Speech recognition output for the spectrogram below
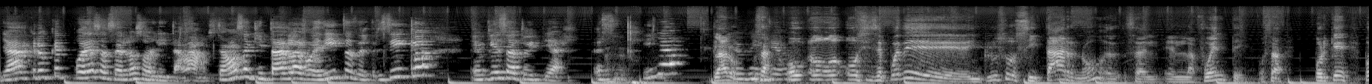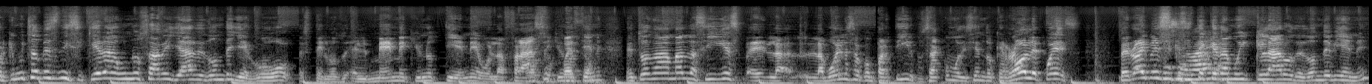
Ya creo que puedes hacerlo solita. Vamos, te vamos a quitar las rueditas del triciclo. Empieza a tuitear. Así. Y ya. Claro, o, sea, o, o- o si se puede incluso citar, ¿no? O sea, el- el- la fuente. O sea, porque, porque muchas veces ni siquiera uno sabe ya de dónde llegó este, los- el meme que uno tiene o la frase que uno tiene. Entonces nada más la sigues, eh, la, la vuelves a compartir. O sea, como diciendo que role pues. Pero hay veces Que que, se sí te queda muy claro de dónde viene.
